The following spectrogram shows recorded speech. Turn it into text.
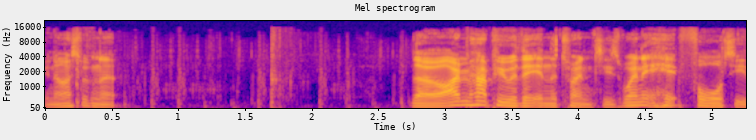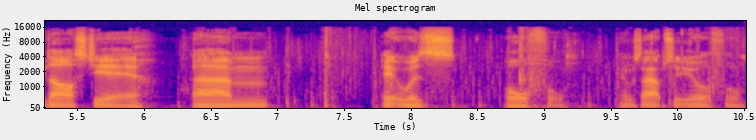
Be nice, wouldn't it? No, I'm happy with it in the 20s. When it hit 40 last year, um, it was awful. It was absolutely awful.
